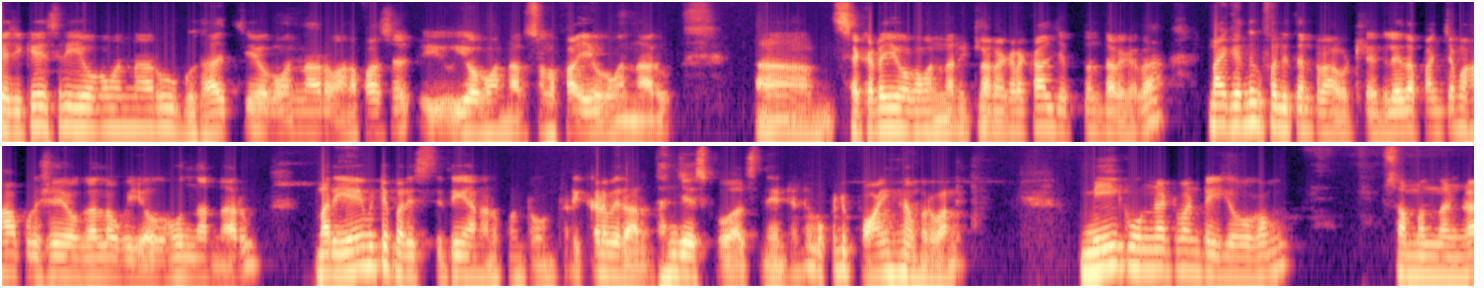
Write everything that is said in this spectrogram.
గజకేసరి యోగం అన్నారు బుధాదిత్య యోగం అన్నారు అనపాస యోగం అన్నారు సులఫా యోగం అన్నారు శకట యోగం అన్నారు ఇట్లా రకరకాలు చెప్తుంటారు కదా. నాకెందుకు ఫలితం రావట్లేదు? లేదా పంచమహాపురుష యోగాల్లో ఒక యోగం ఉందన్నారు. మరి ఏమిటి పరిస్థితి అని అనుకుంటూ ఉంటారు. ఇక్కడ మీరు అర్థం చేసుకోవాల్సింది ఏంటంటే ఒకటి పాయింట్ నెంబర్ వన్. మీకు ఉన్నటువంటి యోగం సంబంధంగా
